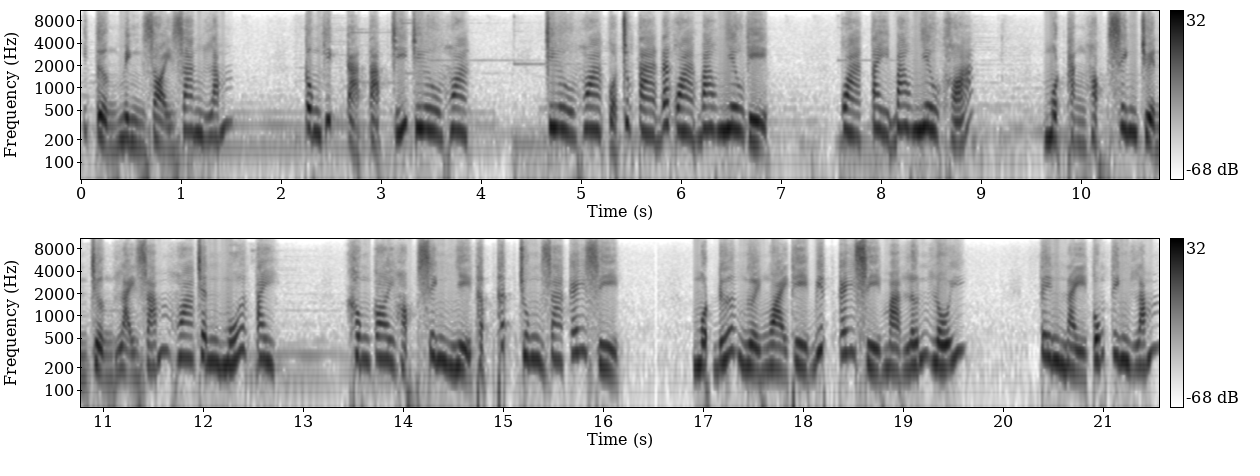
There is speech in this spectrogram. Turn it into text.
Y tưởng mình giỏi giang lắm. Công kích cả tạp chí chiêu hoa. Chiêu hoa của chúng ta đã qua bao nhiêu kỳ? Qua tay bao nhiêu khóa? Một thằng học sinh chuyển trưởng lại dám hoa chân múa tay. Không coi học sinh nhị thập thất trung ra cái gì. Một đứa người ngoài thì biết cái gì mà lớn lối. Tên này cũng tinh lắm.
